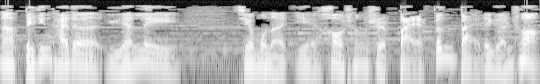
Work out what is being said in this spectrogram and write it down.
那北京台的语言类节目呢，也号称是百分百的原创。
